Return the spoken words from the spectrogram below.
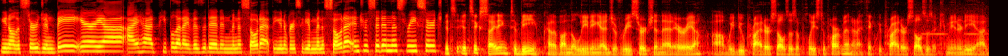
you know, the Sturgeon Bay area. I had people that I visited in Minnesota at the University of Minnesota interested in this research. It's, it's exciting to be kind of on the leading edge of research in that area. Um, we do pride ourselves as a police department, and I think we pride ourselves as a community on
